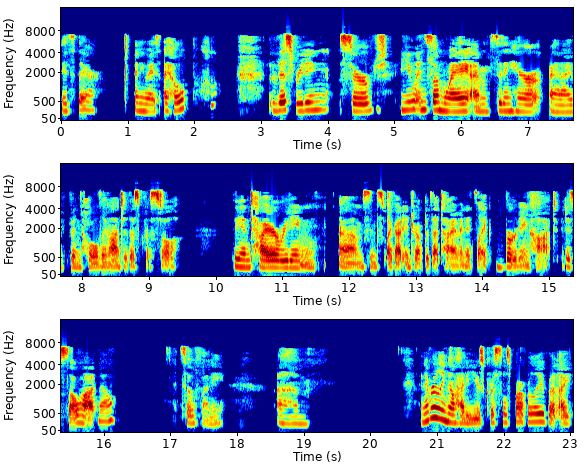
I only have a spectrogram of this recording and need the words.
It's there. Anyways, I hope this reading served you in some way. I'm sitting here and I've been holding on to this crystal the entire reading um, since I got interrupted that time, and it's like burning hot. It is so hot now. It's so funny. Um, I never really know how to use crystals properly, but I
